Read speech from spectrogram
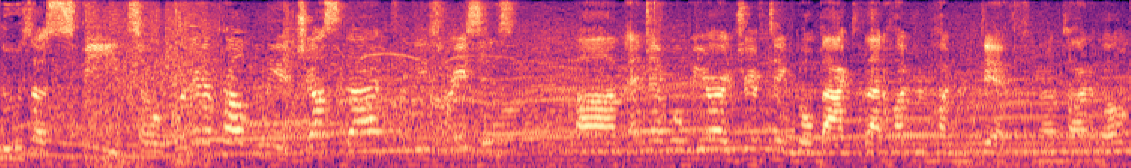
lose us speed. So we're going to probably adjust that for these races, um, and then when we are drifting, go back to that 100-100 diff. You know what I'm talking about?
